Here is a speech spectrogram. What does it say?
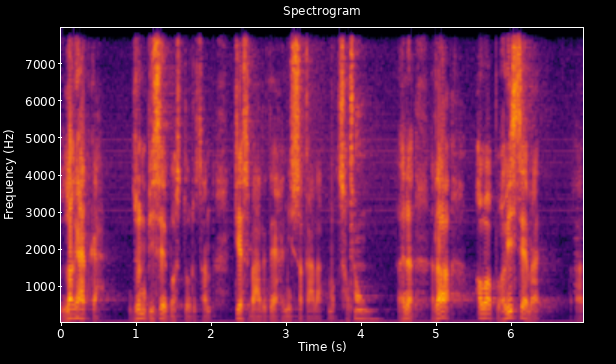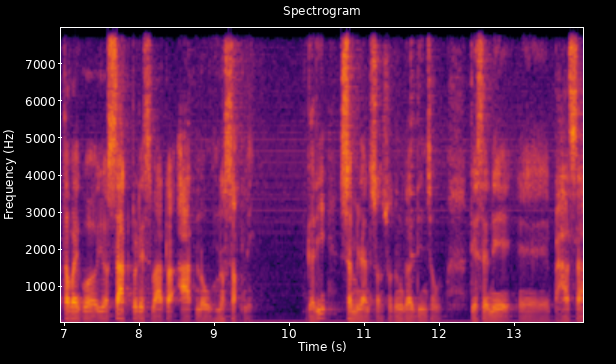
लगायतका जुन विषयवस्तुहरू छन् त्यसबारे चाहिँ हामी सकारात्मक छौँ। होइन? र अब भविष्यमा तपाईँको यो सात प्रदेशबाट आठ नौ हुन सक्ने गरी संविधान संशोधन गरिदिन्छौँ। त्यसरी नै भाषा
